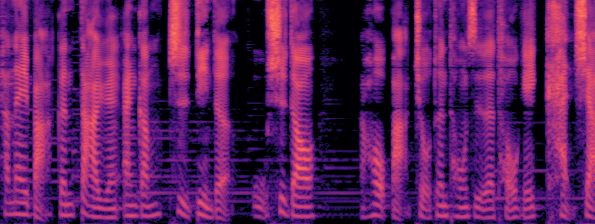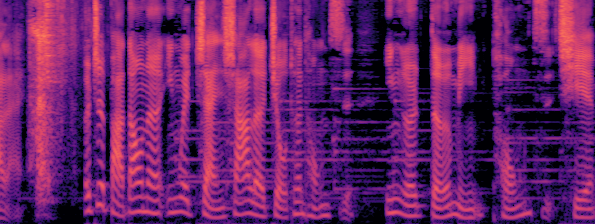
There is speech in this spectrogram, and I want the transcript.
他那一把跟大原鞍钢制定的武士刀，然后把酒吞童子的头给砍下来。而这把刀呢，因为斩杀了酒吞童子，因而得名童子切。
